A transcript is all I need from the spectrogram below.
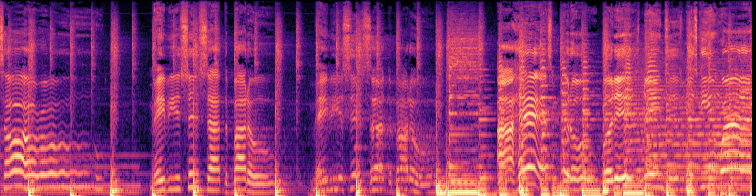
sorrow? Maybe it's inside the bottle. Maybe it's inside the bottle. I had some good old, but his name's is whiskey and wine.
